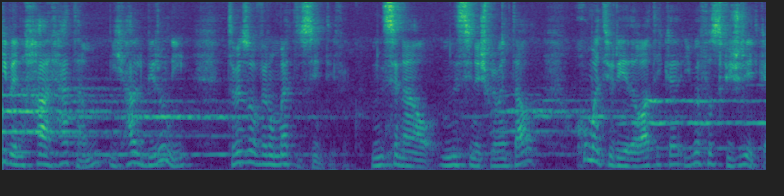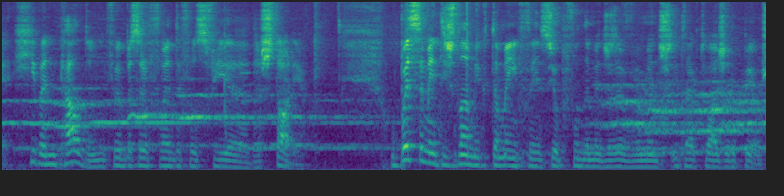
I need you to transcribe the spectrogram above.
Ibn al-Hatam e al-Biruni também desenvolveram um método científico, medicinal, medicina experimental, uma teoria da ótica e uma filosofia jurídica. Ibn Khaldun foi um pensador fluente da filosofia da história. O pensamento islâmico também influenciou profundamente os desenvolvimentos intelectuais europeus,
